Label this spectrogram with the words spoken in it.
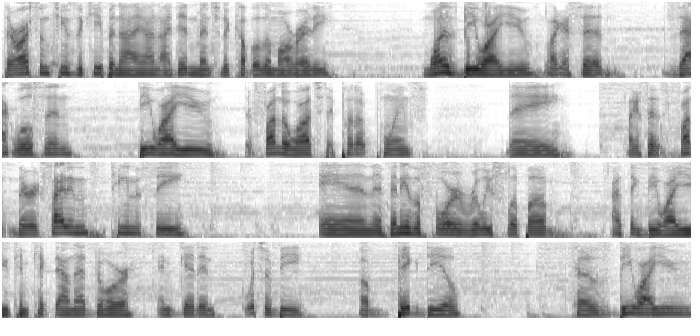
There are some teams to keep an eye on. I did mention a couple of them already. One is BYU. Like I said, Zach Wilson, BYU, they're fun to watch. They put up points. They, like I said, fun. They're exciting team to see. And if any of the four really slip up, I think BYU can kick down that door and get in, which would be a big deal because BYU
